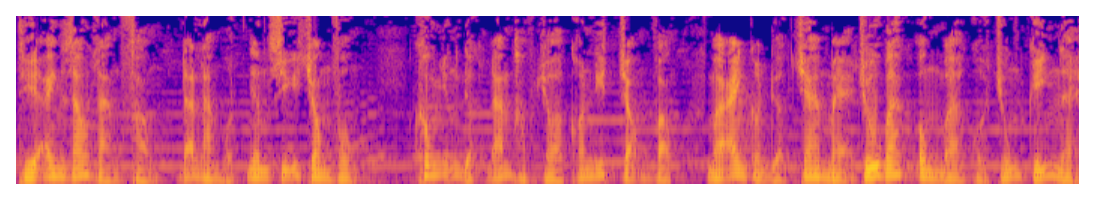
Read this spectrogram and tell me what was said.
thì anh giáo làng phòng đã là một nhân sĩ trong vùng không những được đám học trò con nít trọng vọng Mà anh còn được cha mẹ, chú bác, ông bà của chúng kính nể.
